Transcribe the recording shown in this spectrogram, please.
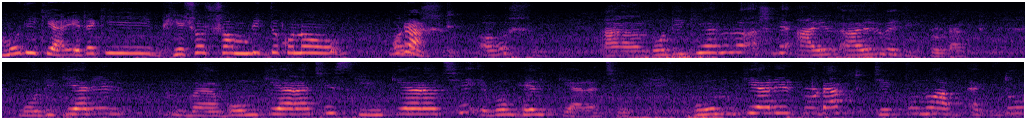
মোদি কেয়ার এটা কি ভেষজ সমৃদ্ধ কোনো প্রোডাক্ট অবশ্যই, মোদি কেয়ার হলো আসলে আয়ু- আয়ুর্বেদিক প্রোডাক্ট মোদি কেয়ারের হোম কেয়ার আছে স্কিন কেয়ার আছে এবং হেলথ কেয়ার আছে। হোম কেয়ারের প্রোডাক্ট যে কোনো একদম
